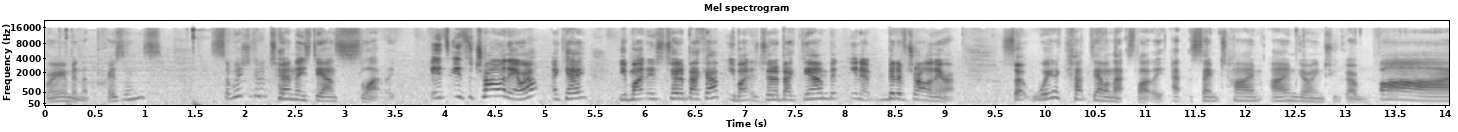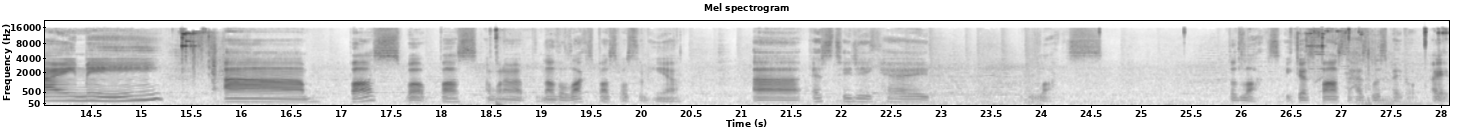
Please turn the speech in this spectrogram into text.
room in the prisons. So we're just going to turn these down slightly. It's, it's a trial and error, okay? You might need to turn it back up, you might need to turn it back down, but, you know, a bit of trial and error. So we're going to cut down on that slightly. At the same time, I'm going to go buy me uh, bus. Well, bus. I want another Lux bus whilst I'm here. Uh, STDK Lux. The Lux. It goes faster, has less people. Okay.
